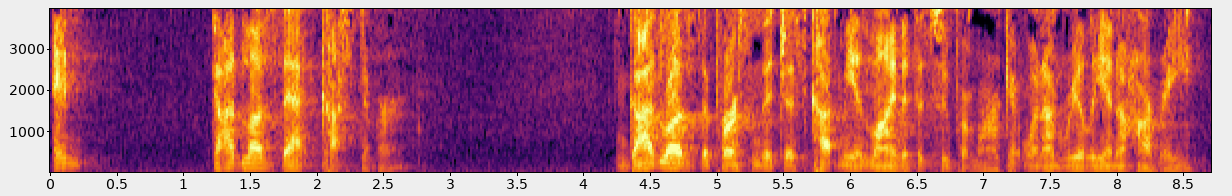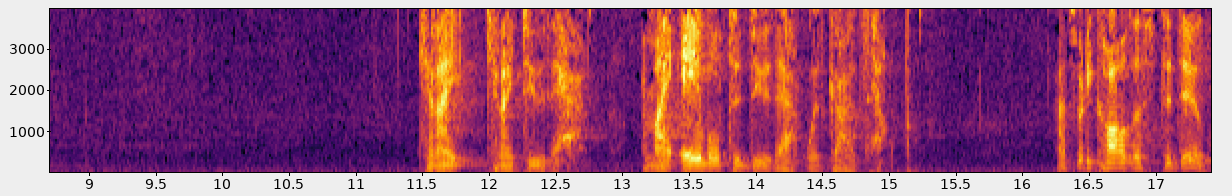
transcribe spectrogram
and God loves that customer. And God loves the person that just cut me in line at the supermarket when I'm really in a hurry. Can I, can I do that? Am I able to do that with God's help? That's what He calls us to do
